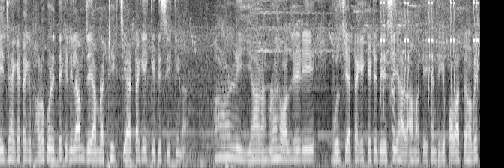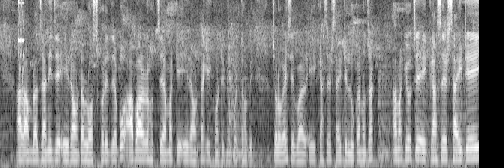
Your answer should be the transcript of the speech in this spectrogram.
এই জায়গাটাকে ভালো করে দেখে নিলাম যে আমরা ঠিক চেয়ারটাকেই কেটেছি কিনা। আরে ইয়ার আমরা অলরেডি ভুল চেয়ারটাকে কেটে দিয়েছি আর আমাকে এখান থেকে পলাতে হবে। আর আমরা জানি যে এই রাউন্ডটা লস করে যাব আবার হচ্ছে আমাকে এই রাউন্ডটাকে কন্টিনিউ করতে হবে। চলো গাইস এবার এই গাছের সাইডে লুকানো যাক। আমাকে হচ্ছে এই গাছের সাইডেই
